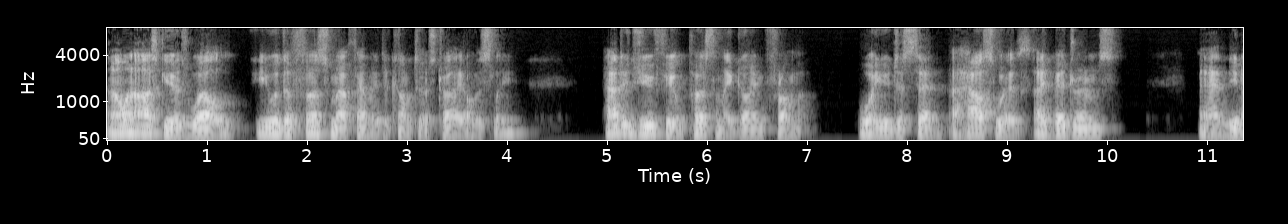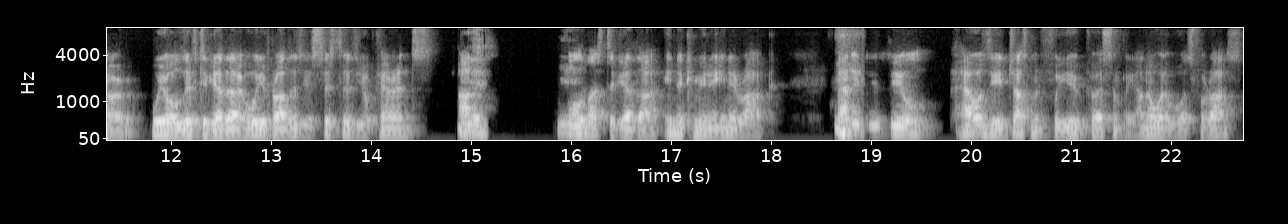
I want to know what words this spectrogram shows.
And I want to ask you as well, you were the first from our family to come to Australia, obviously. How did you feel personally going from what you just said, a house with eight bedrooms, and you know, we all live together, all your brothers, your sisters, your parents, us, Yeah. Yeah. all of us together in a community in Iraq. How did you feel? How was the adjustment for you personally? I know what it was for us.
